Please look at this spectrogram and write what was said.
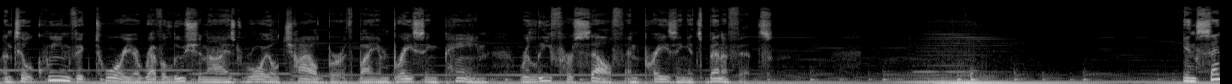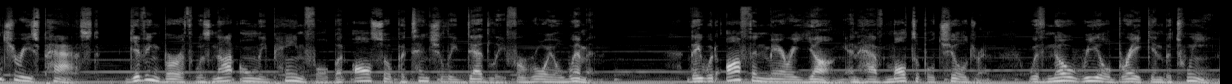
until Queen Victoria revolutionized royal childbirth by embracing pain, relief herself, and praising its benefits. In centuries past, giving birth was not only painful but also potentially deadly for royal women. They would often marry young and have multiple children, with no real break in between.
